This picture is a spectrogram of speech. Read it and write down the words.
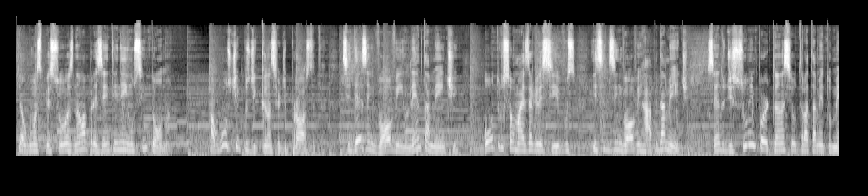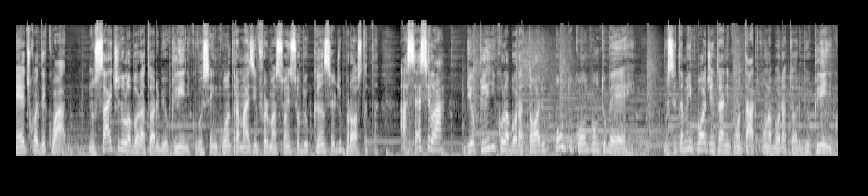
que algumas pessoas não apresentem nenhum sintoma. Alguns tipos de câncer de próstata se desenvolvem lentamente, outros são mais agressivos e se desenvolvem rapidamente, sendo de suma importância o tratamento médico adequado. No site do Laboratório Bioclínico você encontra mais informações sobre o câncer de próstata. Acesse lá bioclinicolaboratório.com.br. Você também pode entrar em contato com o Laboratório Bioclínico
